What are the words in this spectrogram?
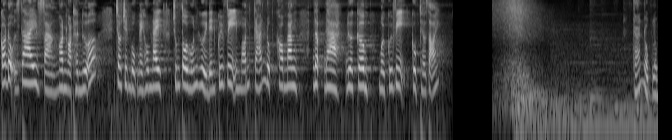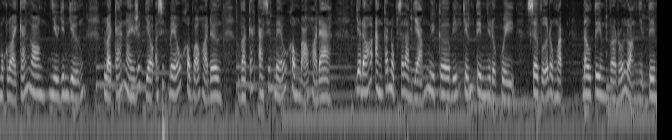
có độ dai và ngon ngọt hơn nữa. Trong chuyên mục ngày hôm nay, chúng tôi muốn gửi đến quý vị món cá nục kho măng, đậm đà, đưa cơm. Mời quý vị cùng theo dõi. Cá nục là một loại cá ngon, nhiều dinh dưỡng. Loại cá này rất giàu axit béo không bão hòa đơn và các axit béo không bão hòa đa. Do đó, ăn cá nục sẽ làm giảm nguy cơ biến chứng tim như đột quỵ, sơ vữa động mạch, đau tim và rối loạn nhịp tim.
